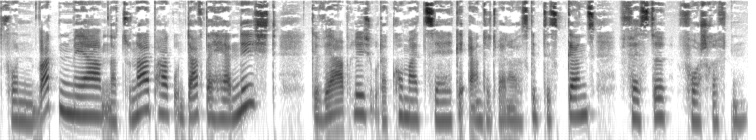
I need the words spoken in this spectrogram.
von Wattenmeer Nationalpark und darf daher nicht gewerblich oder kommerziell geerntet werden. Aber es gibt es ganz feste Vorschriften.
